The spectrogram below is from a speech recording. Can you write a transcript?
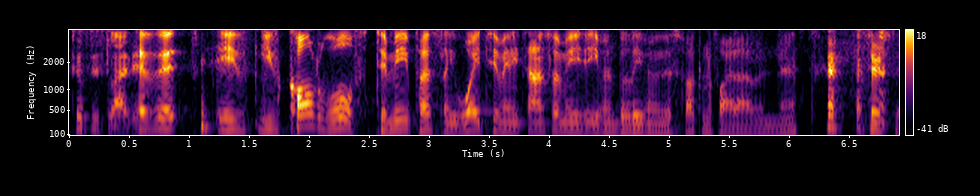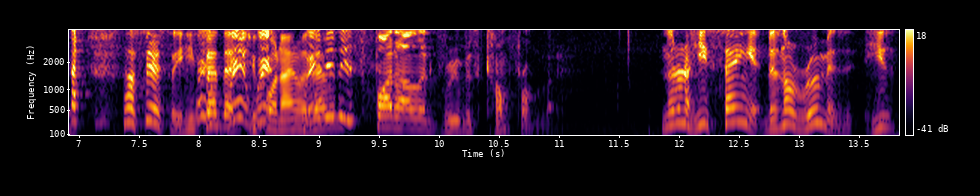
Tootsie Slide. Yeah. has it. He's he's called Wolf to me personally way too many times for me to even believe him in this fucking Fight Island, man. seriously, no, seriously. He Wait, said that two four nine where, was Where did these Fight Island rumors come from, though? No, no, no. He's saying it. There's no rumors. He's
